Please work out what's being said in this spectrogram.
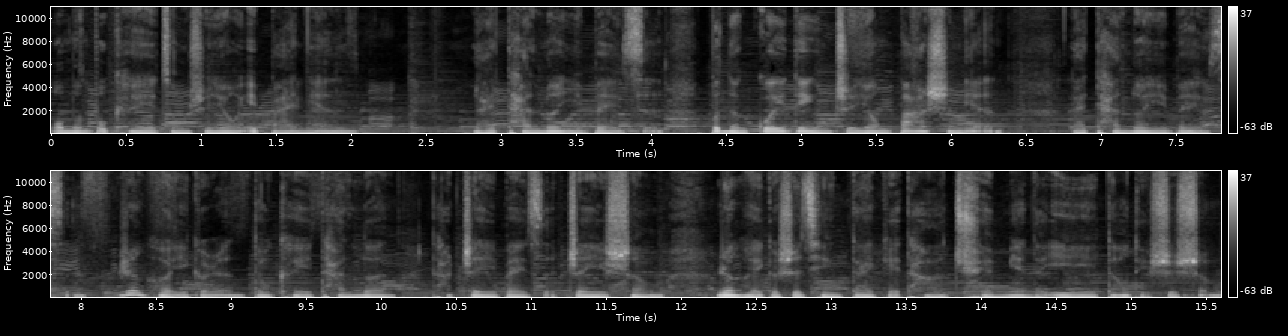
我们不可以总是用一百年来谈论一辈子，不能规定只用八十年来谈论一辈子。任何一个人都可以谈论他这一辈子、这一生，任何一个事情带给他全面的意义到底是什么？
